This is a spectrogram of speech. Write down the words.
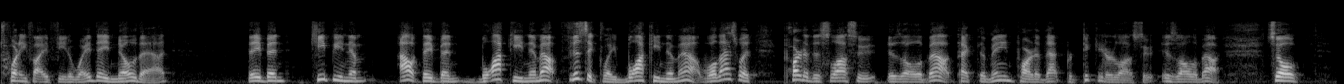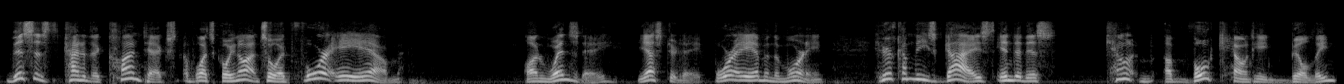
25 feet away. They know that. They've been keeping them out. They've been blocking them out, physically blocking them out. Well, that's what part of this lawsuit is all about. In fact, the main part of that particular lawsuit is all about. So this is kind of the context of what's going on. So at 4 a.m. on Wednesday, yesterday, 4 a.m. in the morning, here come these guys into this count, a vote counting building,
